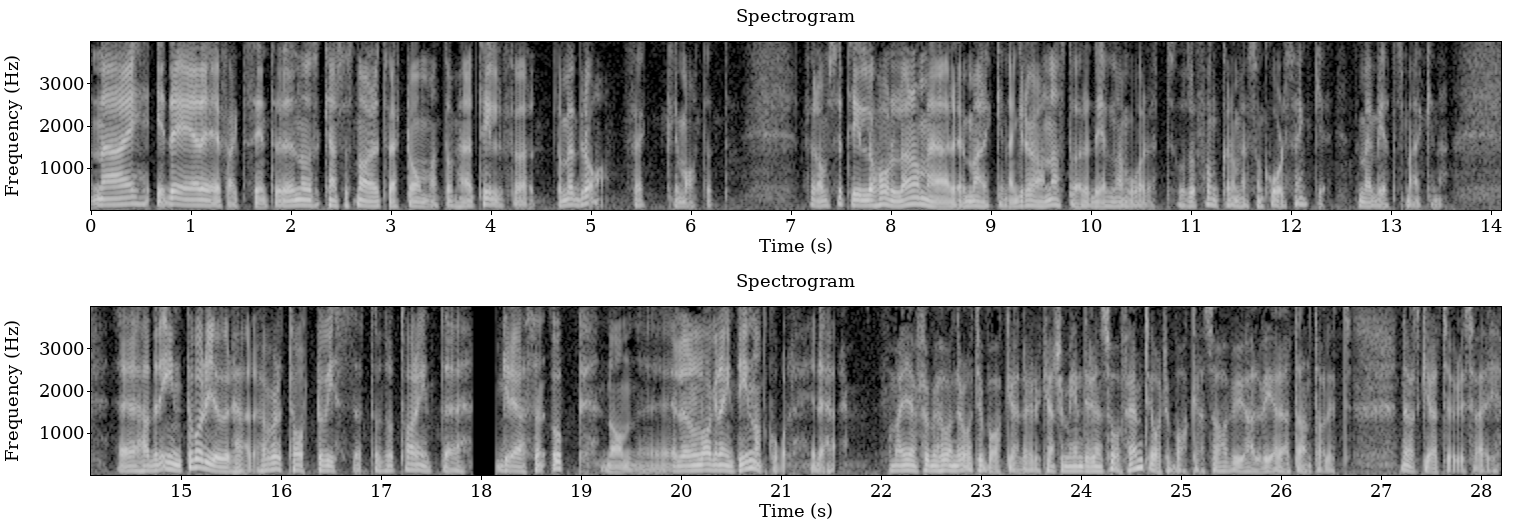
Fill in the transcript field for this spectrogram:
Nej, det är det faktiskt inte. Det är nog kanske snarare tvärtom att de här tillför. De är bra för klimatet. För de ser till att hålla de här markerna gröna större delen av året och då funkar de här som kolsänkor, de här betesmarkerna. Eh, hade det inte varit djur här, det hade varit torrt och visset och då tar inte gräsen upp någon, eh, eller de lagrar inte in något kol i det här. Om man jämför med 100 år tillbaka, eller kanske mindre än så, 50 år tillbaka, så har vi halverat antalet nötkreatur i Sverige.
